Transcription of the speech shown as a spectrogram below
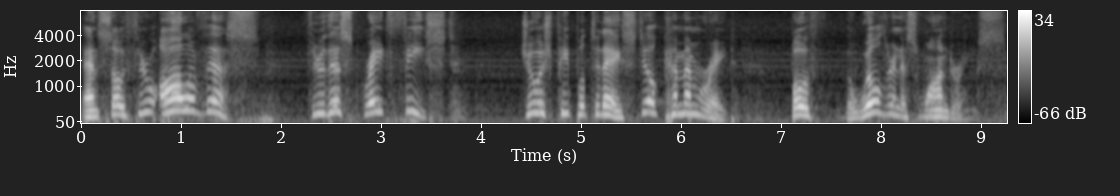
And so, through all of this, through this great feast, Jewish people today still commemorate both the wilderness wanderings,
